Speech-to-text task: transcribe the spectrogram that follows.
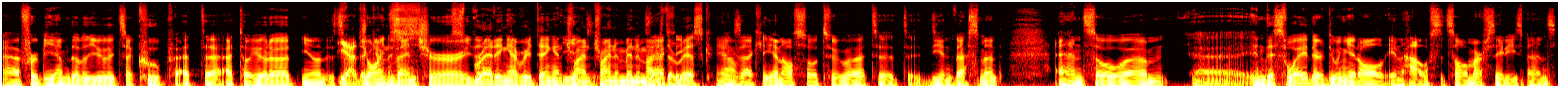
uh, for BMW. It's a coupe at uh, at Toyota. You know, it's yeah, a joint venture, spreading everything and trying trying to minimize exactly. the risk. Yeah. Exactly, and also to, uh, to, to the investment. And so um, uh, in this way, they're doing it all in house. It's all Mercedes Benz,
